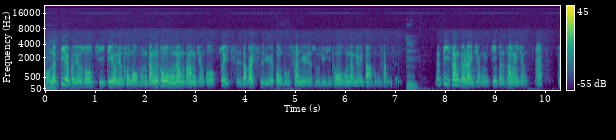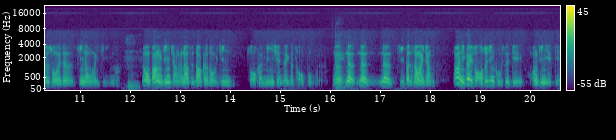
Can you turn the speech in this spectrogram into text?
哦，那第二个就是说，其第二个就是通货膨胀。那通货膨胀我刚刚讲过，最迟大概四月公布三月的数据，其通货膨胀就会大幅上升。嗯，那第三个来讲，基本上来讲就是所谓的金融危机嘛。嗯，那我刚刚已经讲了，纳斯达克都已经。做很明显的一个头部了，那那那那基本上来讲，当然你可以说哦，最近股市跌，黄金也跌，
